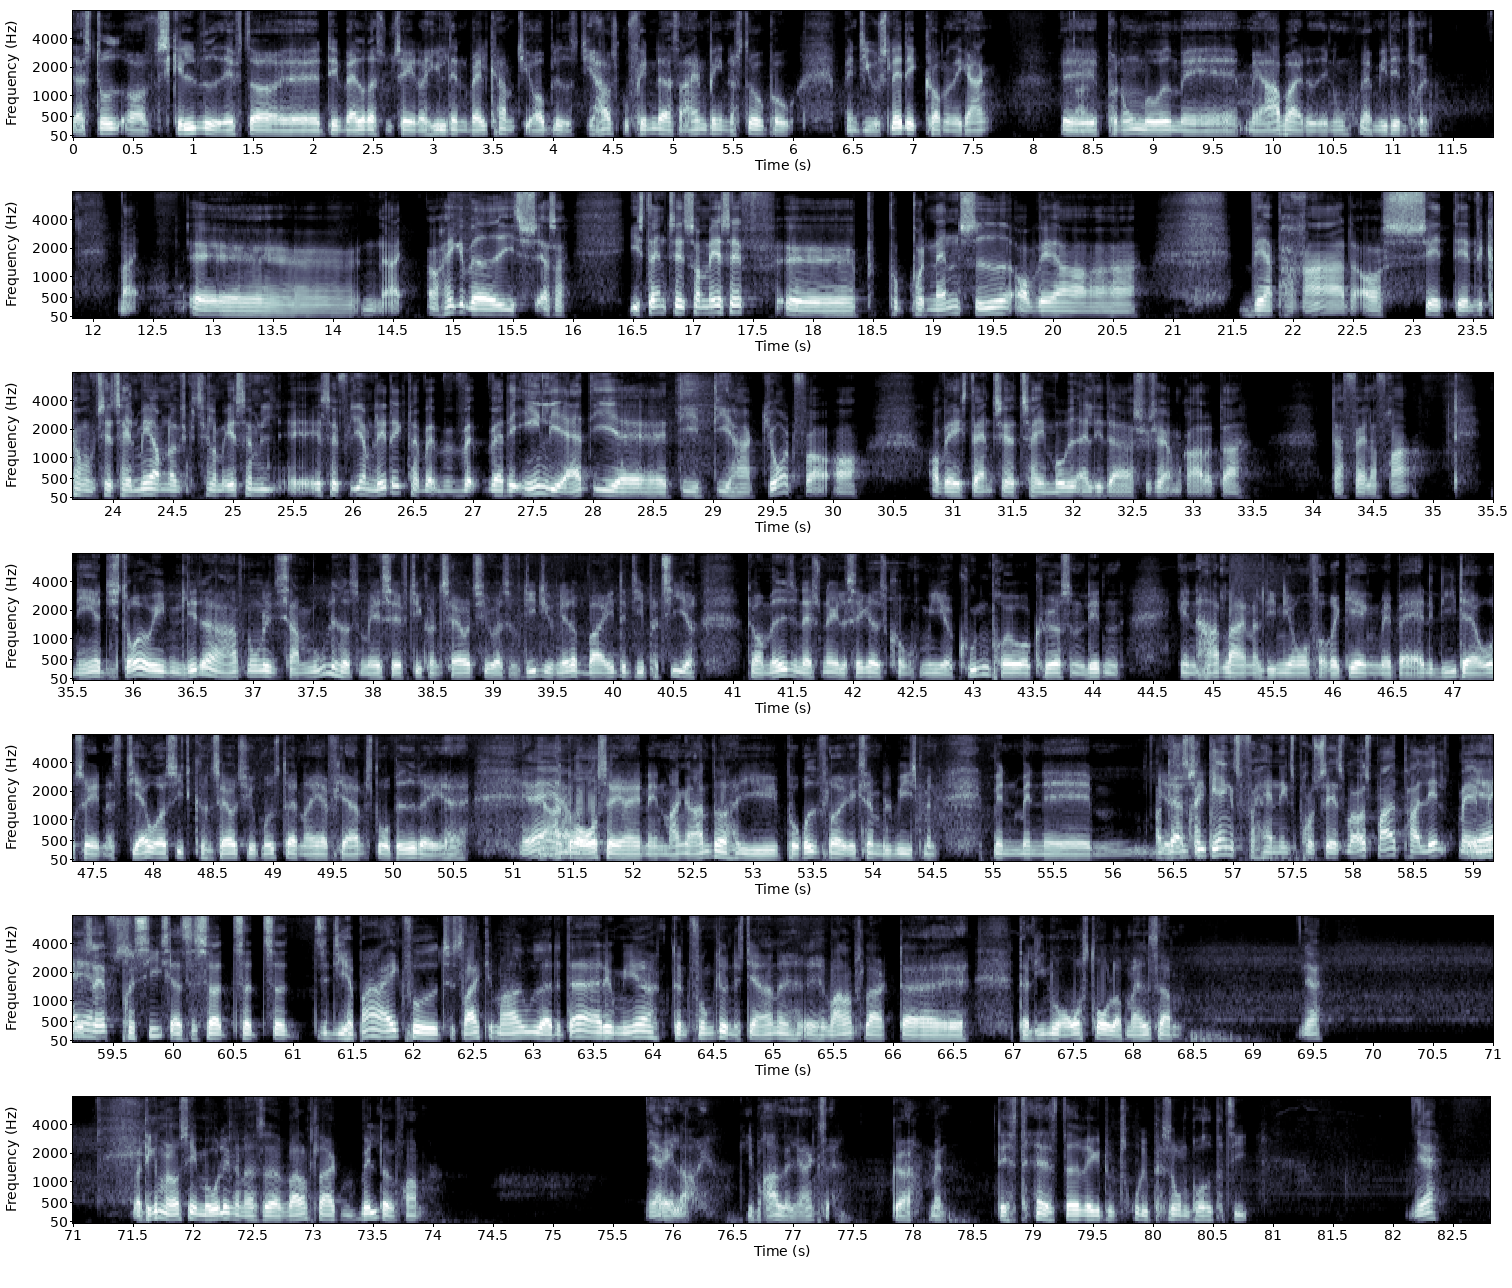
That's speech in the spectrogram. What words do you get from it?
der stod og skælvede efter øh, det valgresultat og hele den valgkamp, de oplevede. De har jo skulle finde deres egen ben at stå på, men de er jo slet ikke kommet i gang øh, på nogen måde med, med arbejdet endnu, er mit indtryk. Nej. Øh, nej. Og har ikke været i, altså, i stand til som SF øh, på, på den anden side at være være parat og sætte, det kommer vi til at tale mere om, når vi skal tale om SM, SF lige om lidt, ikke? Hvad, hvad, hvad det egentlig er, de, øh, de, de har gjort for at, at være i stand til at tage imod alle de der socialdemokrater, der, der falder fra. Nej, og de står jo egentlig lidt og har haft nogle af de samme muligheder som SF, de konservative, altså fordi de jo netop var et af de partier, der var med i det nationale sikkerhedskompromis og kunne prøve at køre sådan lidt en, en hardliner-linje over for regeringen med, hvad er det lige, der er årsagen. Altså, de er jo også et konservative modstandere af at fjerne stor bededag af, ja, ja. af andre årsager end, end mange andre i, på rød fløj eksempelvis. Men, men, men, øh, og deres synes, regeringsforhandlingsproces var også meget parallelt med, ja, med SF's. Ja, præcis. Altså, så, så, så, så de har bare ikke fået tilstrækkeligt meget ud af det. Der er det jo mere den funklende stjerne, øh, Vandopslag, der, øh, der lige nu overstråler dem alle sammen. Ja. Og det kan man også se i målingerne. Altså, Vandopslag vælter jo frem. Ja. Eller Liberal Alliance gør, men det er stadigvæk et utroligt personbrudt parti. Ja.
